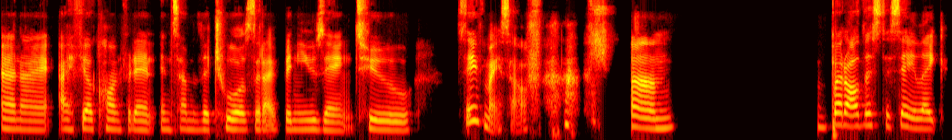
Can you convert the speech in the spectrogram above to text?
And I, I feel confident in some of the tools that I've been using to save myself. um but all this to say like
